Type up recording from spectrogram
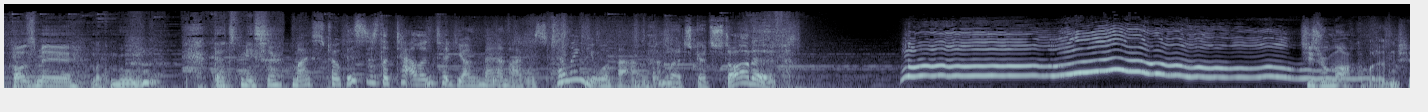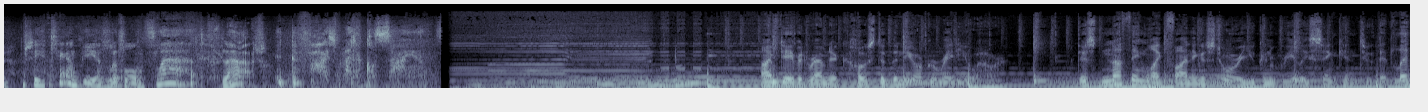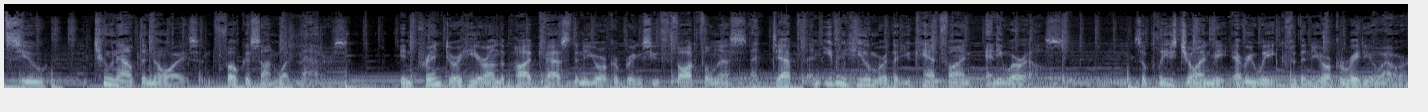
Cosme McMoon. That's me, sir. Maestro, this is the talented young man I was telling you about. And let's get started. She's remarkable, isn't she? She can be a little flat. Flat. It defies medical science. I'm David Remnick, host of the New Yorker Radio Hour. There's nothing like finding a story you can really sink into that lets you tune out the noise and focus on what matters. In print or here on the podcast, The New Yorker brings you thoughtfulness and depth and even humor that you can't find anywhere else. So please join me every week for the New Yorker Radio Hour,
